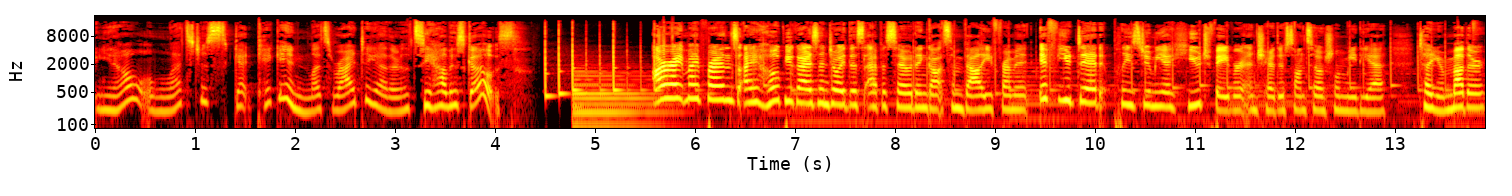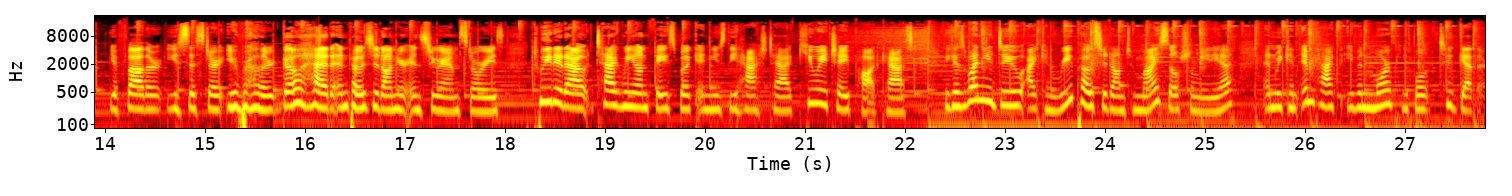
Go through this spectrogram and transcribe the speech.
you know, let's just get kicking. Let's ride together. Let's see how this goes. All right, my friends, I hope you guys enjoyed this episode and got some value from it. If you did, please do me a huge favor and share this on social media. Tell your mother, your father, your sister, your brother. Go ahead and post it on your Instagram stories. Tweet it out, tag me on Facebook, and use the hashtag QHA Podcast because when you do, I can repost it onto my social media and we can impact even more people together.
